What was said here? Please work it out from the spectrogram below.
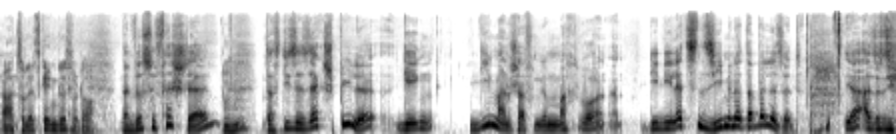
Ja, zuletzt gegen Düsseldorf. Dann wirst du feststellen, mhm. dass diese sechs Spiele gegen die Mannschaften gemacht wurden, die die letzten sieben in der Tabelle sind. Ja, also sie,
